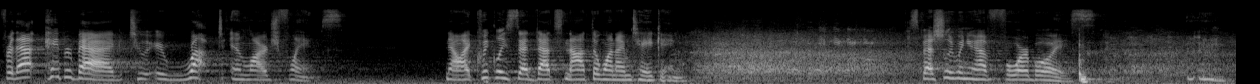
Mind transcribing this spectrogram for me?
for that paper bag to erupt in large flames. Now, I quickly said, That's not the one I'm taking. Especially when you have four boys.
